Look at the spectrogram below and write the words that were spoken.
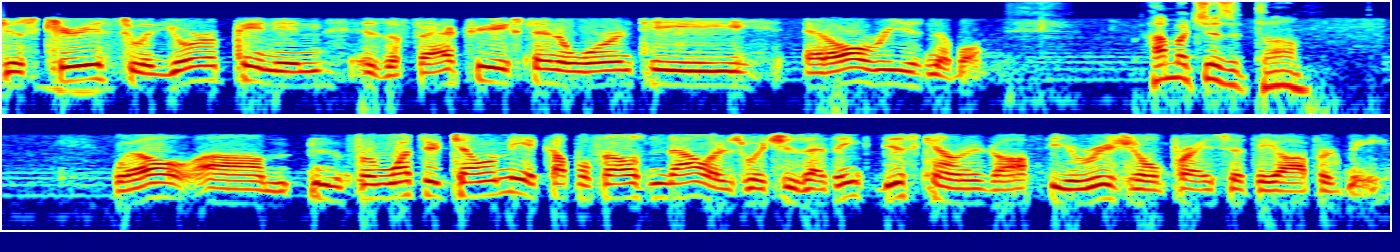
just curious, with your opinion, is a factory extended warranty at all reasonable? How much is it, Tom? Well, um, from what they're telling me, a couple thousand dollars, which is, I think, discounted off the original price that they offered me.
